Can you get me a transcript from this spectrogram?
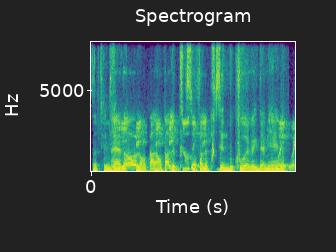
Très drôle. On parle, on parle, de, on parle de Poutine beaucoup avec Damien. Oui, oui.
